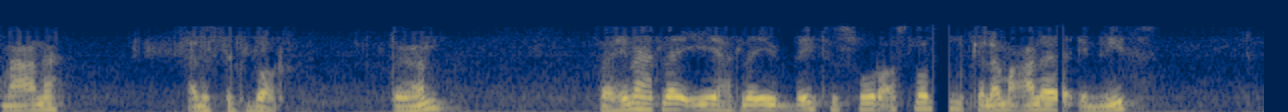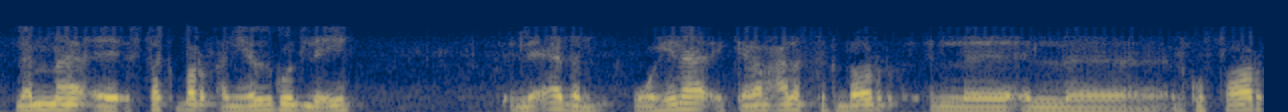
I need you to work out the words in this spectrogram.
معنى الاستكبار. تمام؟ فهنا هتلاقي إيه؟ هتلاقي بداية الصورة أصلا كلام على إبليس لما استكبر أن يسجد لإيه؟ لآدم. وهنا الكلام على استكبار ال ال الكفار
